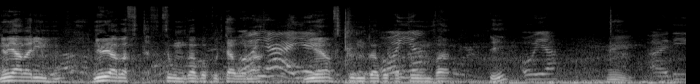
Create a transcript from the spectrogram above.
Niyo yaba ari impu niyo yaba afite afite ubumuga bwo kutabona Oya, ye. niyo yaba afite ubumuga bwo Oya. kutumva. Eh? Oya Mm. ari.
